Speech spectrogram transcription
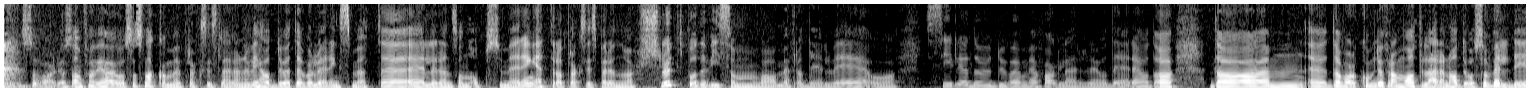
Så var det jo sånn, for Vi har jo også snakka med praksislærerne. Vi hadde jo et evalueringsmøte eller en sånn oppsummering etter at praksisperioden var slutt. Både vi som var med fra DLV og Cecilie, du, du var jo med, og faglærere og dere. og Da, da, mm, eh, da var, kom det jo fram at lærerne hadde jo også veldig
